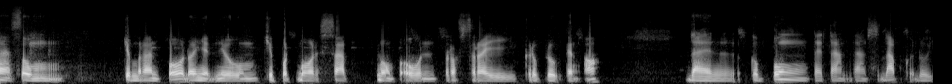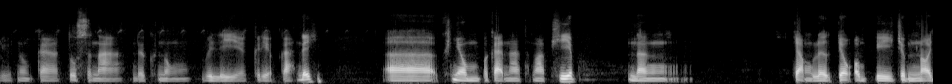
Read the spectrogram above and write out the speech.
ណាសូមចម្រើនពរដល់ញាតិញោមជាពុទ្ធបរិស័ទបងប្អូន ប្រុសស្រីគ្រប់រូបទាំងអស់ដែលកំពុងតែតាមដានស្ដាប់ក៏ដូចក្នុងការទស្សនានៅក្នុងវេលាគ្រាឱកាសនេះអឺខ្ញុំបកណ្ណាអាត្មាភាពនិងចង់លើកយកអំពីចំណុច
